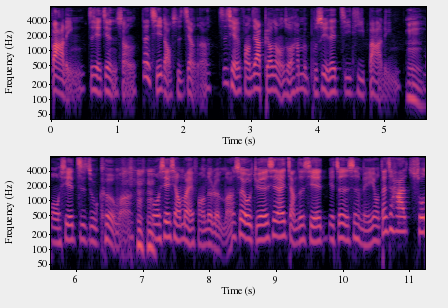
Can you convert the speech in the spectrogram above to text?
霸凌这些建商，但其实老实讲啊，之前房价飙涨的时候，他们不是也在集体霸凌嗯，某些自住客吗？某些想买房的人嘛，所以我觉得现在讲这些也真的是很没用。但是他说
